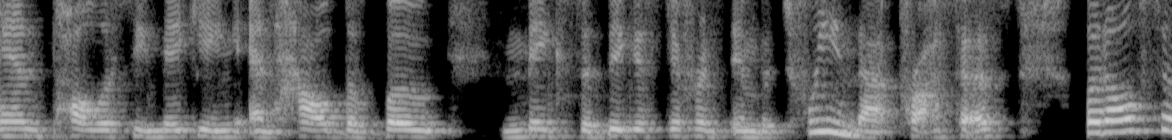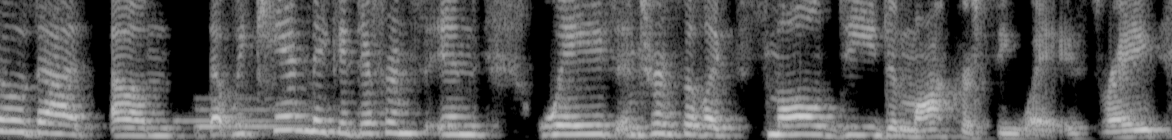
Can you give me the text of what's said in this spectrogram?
and policy making and how the vote makes the biggest difference in between that process, but also that um, that we can make a difference in ways in terms of like small d democracy ways, right?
